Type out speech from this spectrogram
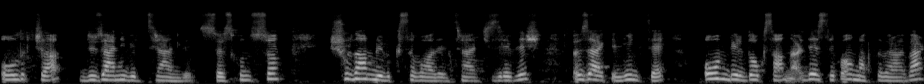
oldukça düzenli bir trendi söz konusu. Şuradan bile bir kısa vadeli trend çizilebilir. Özellikle Link'te 11.90'lar destek olmakla beraber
